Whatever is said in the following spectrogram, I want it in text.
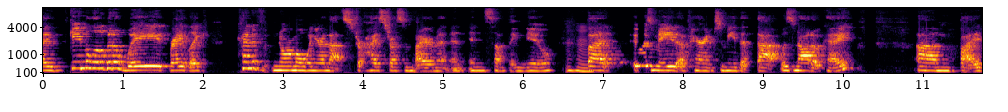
I gained a little bit of weight, right? Like kind of normal when you're in that st- high stress environment and in something new. Mm-hmm. But it was made apparent to me that that was not okay um, by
